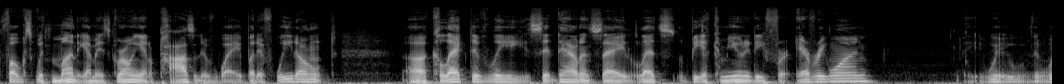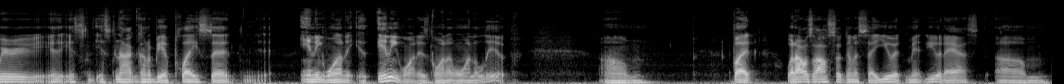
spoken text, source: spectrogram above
folks with money. I mean, it's growing in a positive way. But if we don't uh, collectively sit down and say, let's be a community for everyone, we, we're it's it's not going to be a place that anyone anyone is going to want to live. Um, but what I was also going to say, you admit you had asked um,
